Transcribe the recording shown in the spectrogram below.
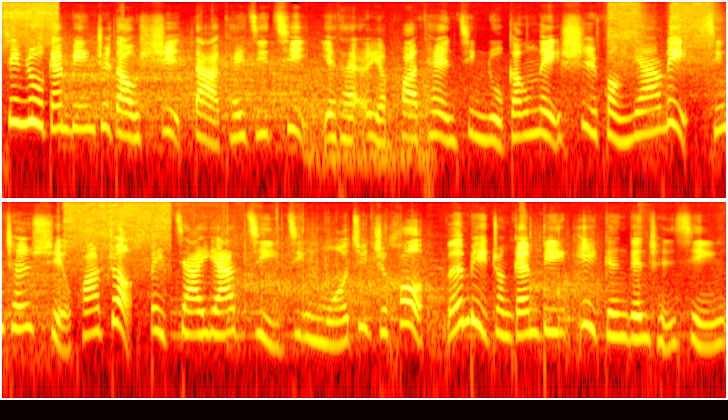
进入干冰制造室，打开机器，液态二氧化碳进入缸内释放压力，形成雪花状，被加压挤进模具之后，粉笔状干冰一根根成型。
